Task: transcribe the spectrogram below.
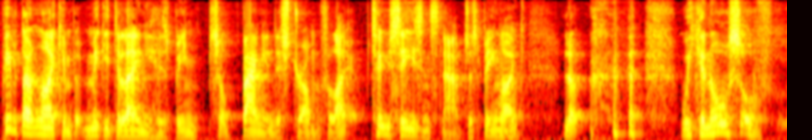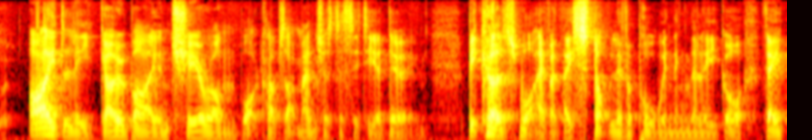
people don't like him, but Miggy Delaney has been sort of banging this drum for like two seasons now, just being mm. like, look, we can all sort of idly go by and cheer on what clubs like Manchester City are doing. Because whatever they stop Liverpool winning the league, or they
